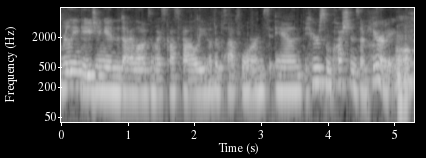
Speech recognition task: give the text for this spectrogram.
really engaging in the dialogues on my Scotts Valley and other platforms, and here's some questions I'm hearing." Uh-huh.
